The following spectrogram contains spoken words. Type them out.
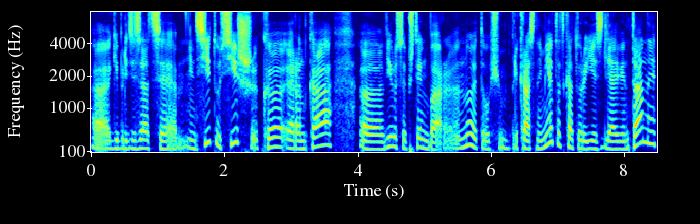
э, гибридизация инситу, СИШ к РНК э, вируса Эпштейн-Бар. Ну, это, в общем, прекрасный метод, который есть для винтаны.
